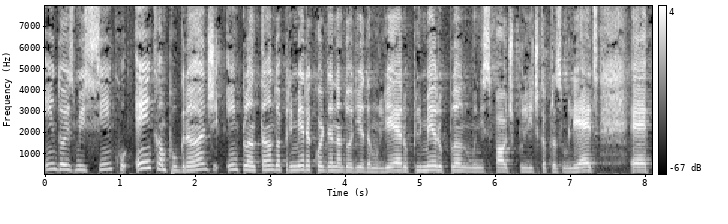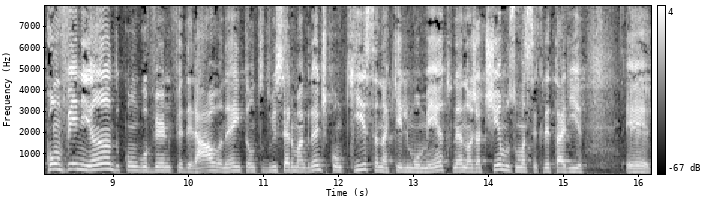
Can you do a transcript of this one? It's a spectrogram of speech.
em 2005, em Campo Grande, implantando a primeira coordenadoria da mulher, o primeiro plano municipal de política para as mulheres, é, conveniando com o governo federal, né? Então, tudo isso era uma grande conquista naquele momento, né? Nós já tínhamos uma secretaria é,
